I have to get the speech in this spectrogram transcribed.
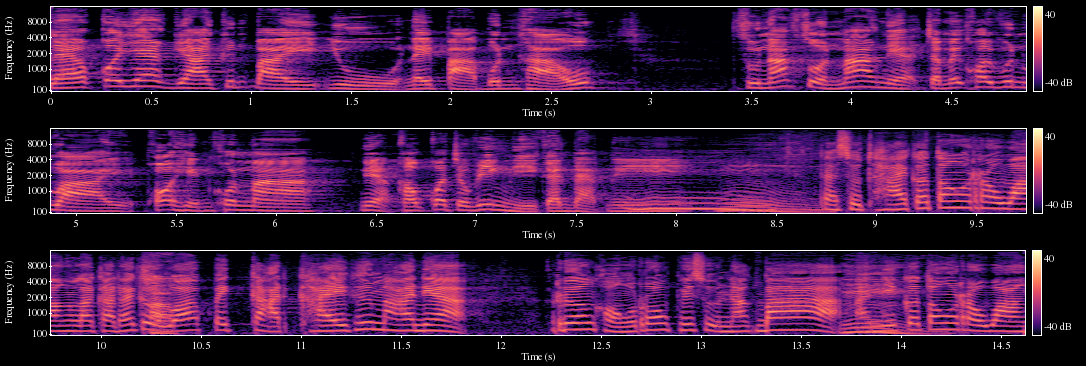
แล้วก็แยกย้ายขึ้นไปอยู่ในป่าบนเขา สุนัขส่วนมากเนี่ยจะไม่ค่อยวุ่นวายพอเห็นคนมาเนี่ยเขาก็จะวิ่งหนีกันแบบนี้อืมอืมแต่สุดท้ายก็ต้องระวังละกันถ้าเกิคดรับว่าไปกัดใครขึ้นมาเนี่ยเรื่องของโรคพิษสุนัขบ้าอืมอันนี้ก็ต้องระวัง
